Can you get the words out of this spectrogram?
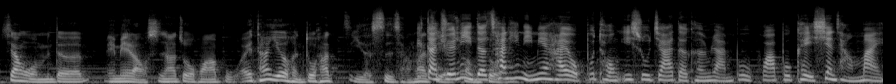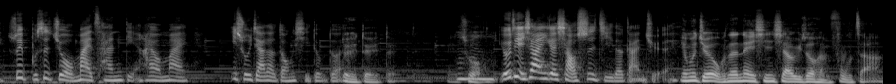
像我们的美美老师，她做花布，哎，她也有很多她自己的市场。你感觉你的餐厅里面还有不同艺术家的可能染布、花布可以现场卖，所以不是只有卖餐点，还有卖艺术家的东西，对不对？对对对对，没错、嗯，有点像一个小市集的感觉。你有没有觉得我们的内心小宇宙很复杂？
